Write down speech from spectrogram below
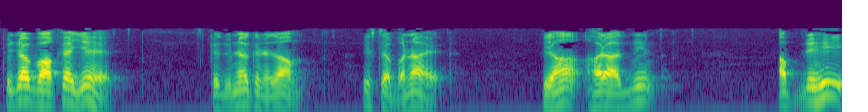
تو جب واقعہ یہ ہے کہ دنیا کے نظام اس طرح بنا ہے کہ یہاں ہر آدمی اپنے ہی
